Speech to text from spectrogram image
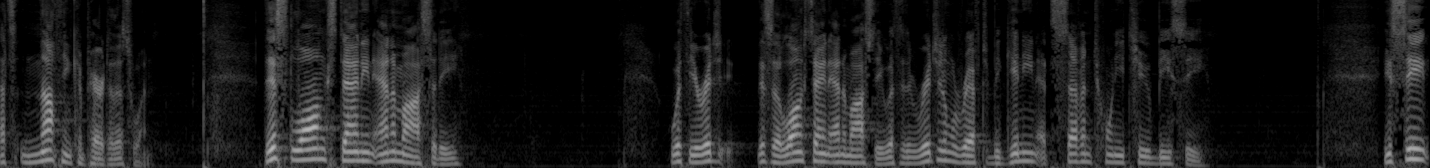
That's nothing compared to this one. This long standing animosity with the origin, this is a long-standing animosity with the original rift beginning at 722 BC. You see,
